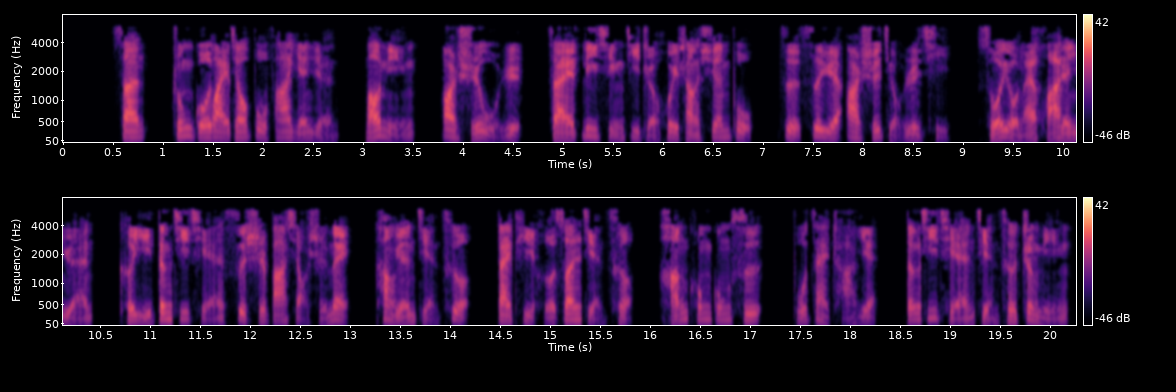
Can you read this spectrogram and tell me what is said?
三，中国外交部发言人毛宁二十五日在例行记者会上宣布，自四月二十九日起，所有来华人员可以登机前四十八小时内。抗原检测代替核酸检测，航空公司不再查验登机前检测证明。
